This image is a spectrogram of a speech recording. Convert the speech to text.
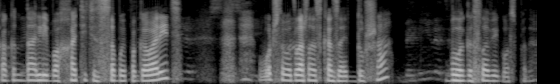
когда-либо хотите с собой поговорить, вот что вы должны сказать. Душа, благослови Господа.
